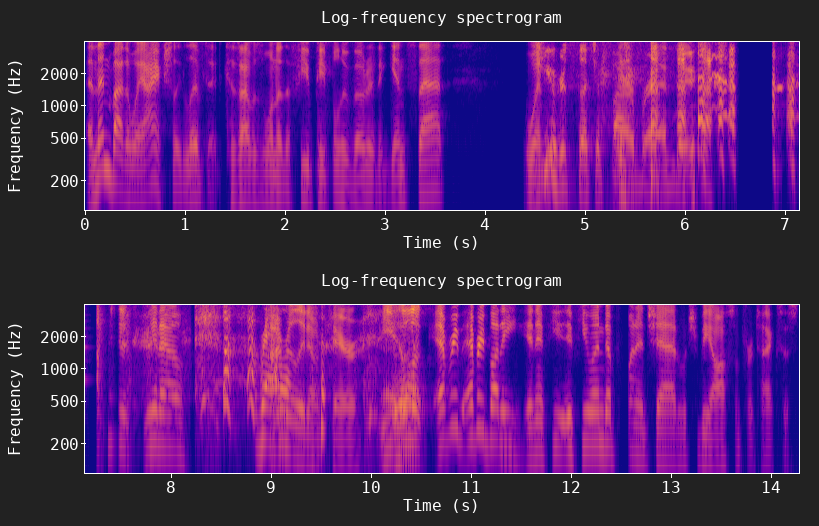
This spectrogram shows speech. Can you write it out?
And then, by the way, I actually lived it because I was one of the few people who voted against that. When You're such a firebrand, dude. just, you know, I really don't care. You, look, every everybody, and if you if you end up winning, Chad, which would be awesome for Texas,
